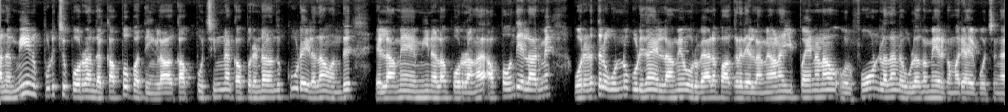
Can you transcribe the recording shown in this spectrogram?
அந்த மீன் பிடிச்சி போடுற அந்த கப்பு பார்த்தீங்களா? கப்பு சின்ன கப்பு ரெண்டாவது வந்து கூடையில் தான் வந்து எல்லாமே மீனெல்லாம் போடுறாங்க. அப்போ வந்து எல்லாருமே ஒரு இடத்துல ஒன்று கூடி தான் எல்லாமே ஒரு வேலை பார்க்குறது எல்லாமே. ஆனால் இப்போ என்னென்னா ஒரு ஃபோனில் தான் இந்த உலகமே இருக்க மாதிரி ஆகி போச்சுங்க.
